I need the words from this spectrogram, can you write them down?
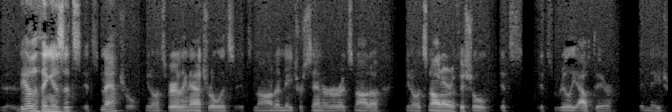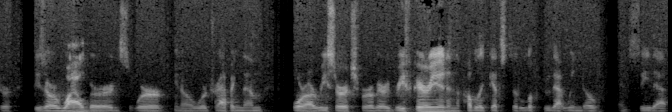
the other thing is it's it's natural. You know, it's fairly natural. It's it's not a nature center. It's not a you know it's not artificial. It's it's really out there in nature. These are wild birds. We're you know we're trapping them for our research for a very brief period, and the public gets to look through that window and see that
